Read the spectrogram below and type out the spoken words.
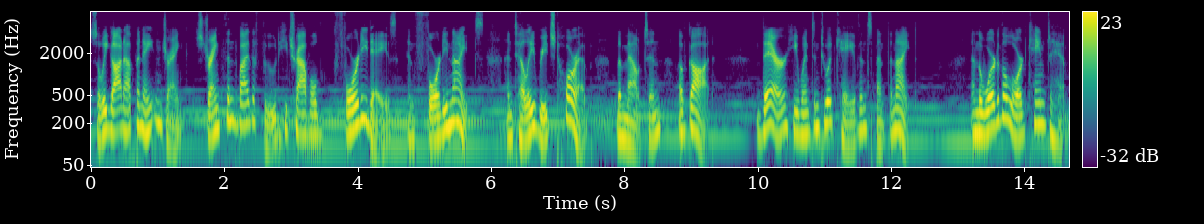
So he got up and ate and drank. Strengthened by the food, he traveled 40 days and 40 nights until he reached Horeb, the mountain of God. There he went into a cave and spent the night. And the word of the Lord came to him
